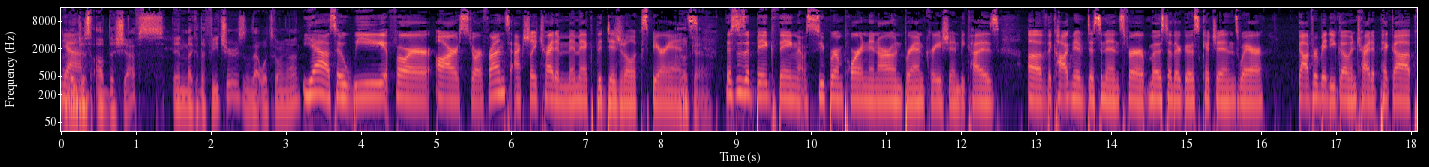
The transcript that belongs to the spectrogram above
Are Yeah. they just of the chefs in like the features? Is that what's going on? Yeah, so we for our storefronts actually try to mimic the digital experience. Okay. This is a big thing that was super important in our own brand creation because of the cognitive dissonance for most other ghost kitchens where God forbid you go and try to pick up,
